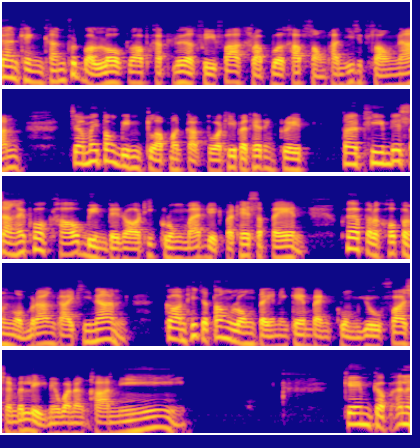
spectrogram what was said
การแข่งขันฟุตบอลโลกรอบคัดเลือกฟีฟ่าคลับเวิร์คัพ 2022 นั้น จะไม่ต้องบินกลับมากักตัวที่ประเทศอังกฤษ แต่ทีมได้สั่งให้พวกเขาบินไปรอที่กรุงมาดริดประเทศสเปน เพื่อประคบประงมร่างกายที่นั่น ก่อนที่จะต้องลงเตะในเกมแบ่งกลุ่มยูฟ่าแชมเปี้ยนลีกในวันอังคารนี้ เกมกับแอตเล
